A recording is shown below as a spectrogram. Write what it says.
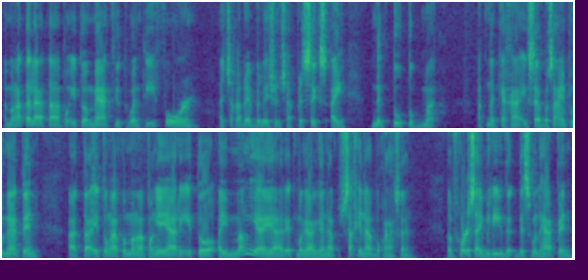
ang mga talata pong ito, Matthew 24 at saka Revelation chapter 6 ay nagtutugma at nagkakaisa. Basahin po natin at uh, ito nga po mga pangyayaring ito ay mangyayari at magaganap sa kinabukasan. Of course, I believe that this will happen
